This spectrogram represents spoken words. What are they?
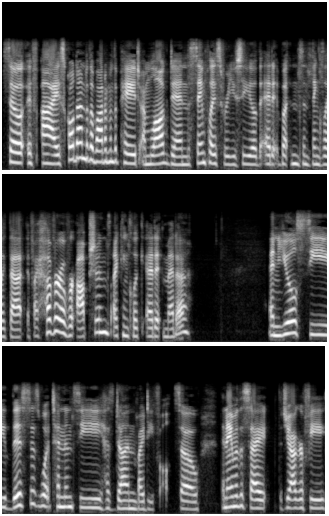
So if I scroll down to the bottom of the page, I'm logged in, the same place where you see all the edit buttons and things like that. If I hover over options, I can click edit meta and you'll see this is what Tendenci has done by default. So the name of the site, the geography,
